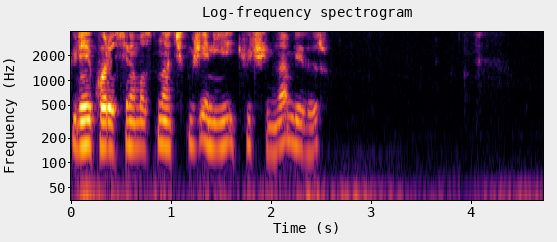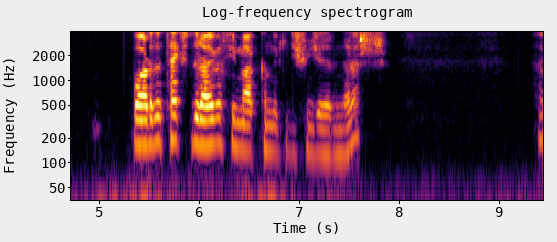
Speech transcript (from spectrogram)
Güney Kore sinemasından çıkmış en iyi 2-3 filmden biridir. Bu arada Taxi Driver filmi hakkındaki düşüncelerin neler? Ee,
